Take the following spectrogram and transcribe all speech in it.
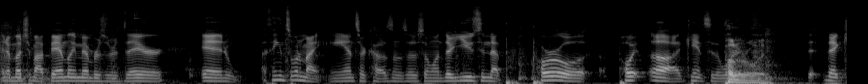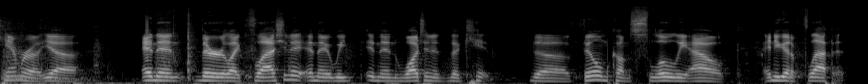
and a bunch of my family members were there, and I think it's one of my aunts or cousins or someone. They're using that pearl, po- uh, I can't say the word. Polaroid. Th- that camera, yeah. And then they're like flashing it, and then we and then watching it. The ca- the film comes slowly out, and you gotta flap it.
